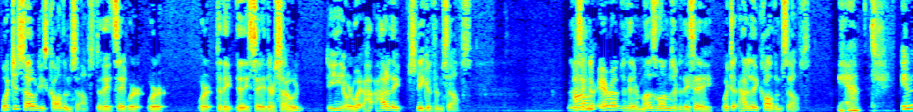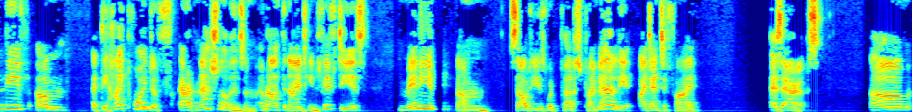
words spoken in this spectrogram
What do Saudis call themselves? Do they say we're we're, we're do they do they say they're Saudi or what, how do they speak of themselves? Do they say um, they're Arabs? Or they're Muslims? Or do they say what? Do, how do they call themselves? Yeah, in the um, at the high point of Arab nationalism around the 1950s, many um, Saudis would perhaps primarily identify as Arabs. Um,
